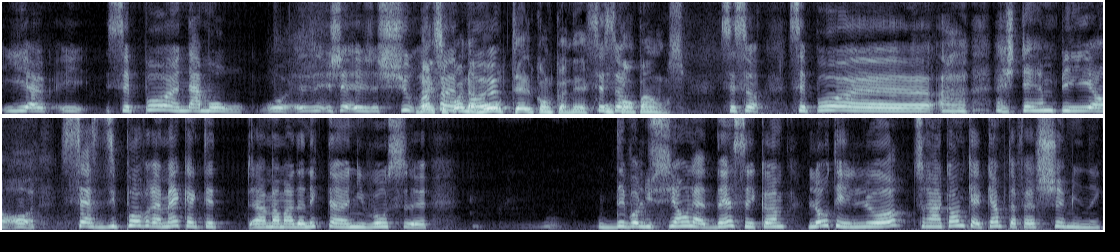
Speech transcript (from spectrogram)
il a- c'est pas un amour. Euh, Je, je- je suis Ben, c'est pas un peu. amour tel qu'on le connaît ou qu'on pense. C'est ça. C'est pas euh, ah, je t'aime, puis on- ça se dit pas vraiment quand t'es à un moment donné que t'as un niveau d'évolution là-dedans. C'est comme l'autre est là, tu rencontres quelqu'un pour te faire cheminer.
